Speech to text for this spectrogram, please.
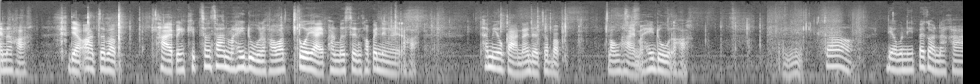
นนะคะ เดี๋ยวอาจจะแบบถ่ายเป็นคลิปสั้น ๆ มาให้ดูนะคะ ว่าตัวใหญ่พันเปอร์เซ็นต์เขาเป็นยังไงนะคะ ถ้ามีโอกาสนะเดี๋ยวจะแบบลองถ่ายมาให้ดูนะคะ ก็เดี๋ยววันนี้ไปก่อนนะคะ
